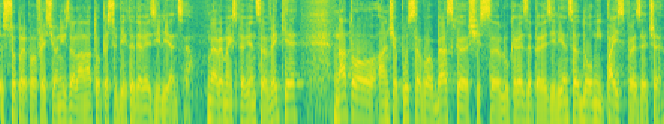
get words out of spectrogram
super profesioniști de la NATO pe subiecte de reziliență. Noi avem experiență veche. NATO a început să vorbească și să lucreze pe reziliență în 2014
